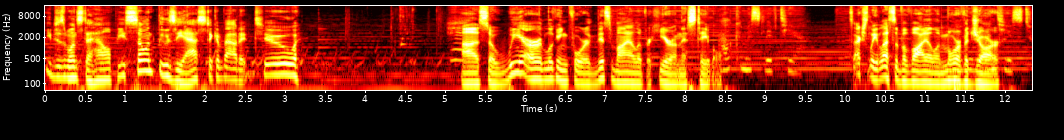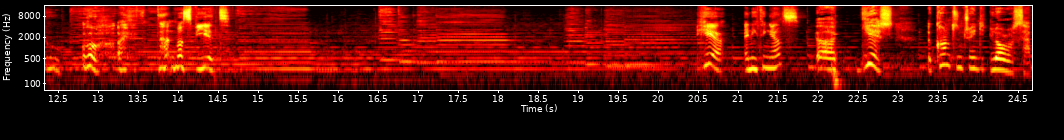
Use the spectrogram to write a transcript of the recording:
He just wants to help. He's so enthusiastic about it, too. Uh, so we are looking for this vial over here on this table. Alchemist lived here. It's actually less of a vial and more of a jar. Oh, I, that must be it. Here. Anything else? Uh, yes, a concentrated laurel sap.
